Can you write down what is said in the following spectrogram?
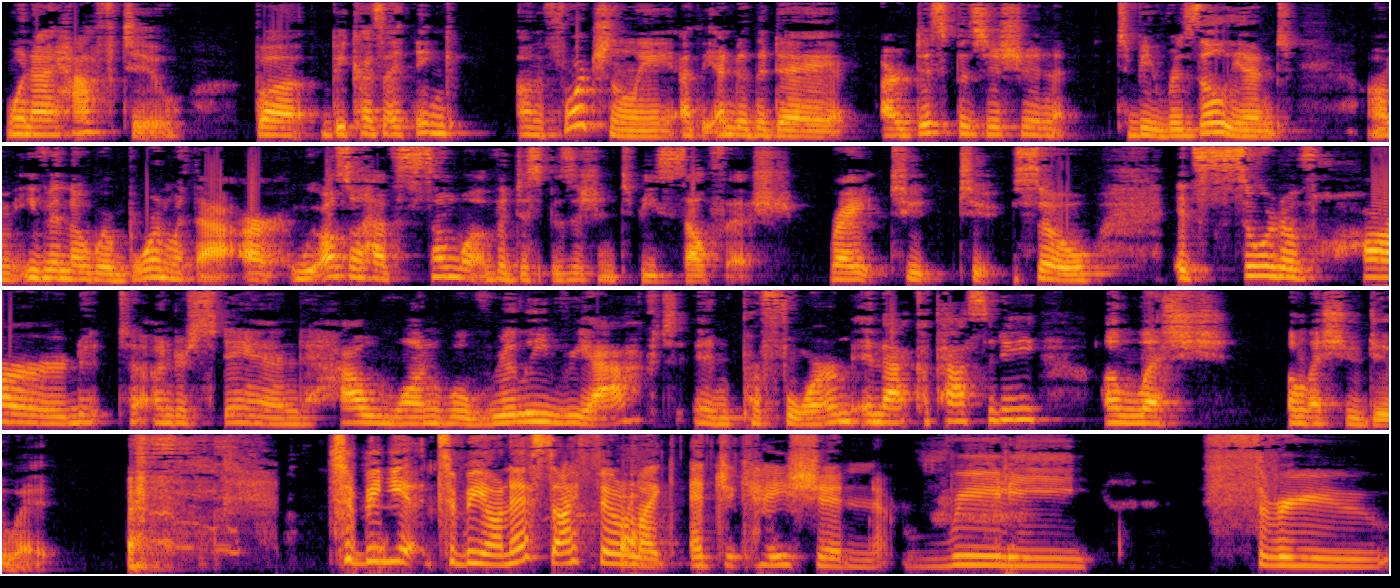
when I have to? But because I think, unfortunately, at the end of the day, our disposition to be resilient, um, even though we're born with that, are, we also have somewhat of a disposition to be selfish, right? To, to, so it's sort of hard to understand how one will really react and perform in that capacity unless unless you do it to be to be honest, I feel like education really threw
